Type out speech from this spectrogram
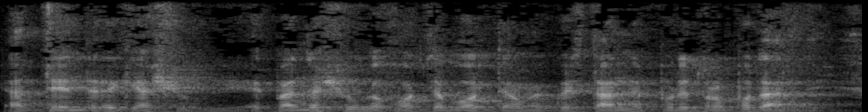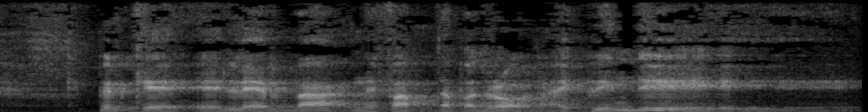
E attendere che asciughi. E quando asciuga, forse a volte come quest'anno è pure troppo tardi, perché eh, l'erba ne fa da padrona. E quindi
